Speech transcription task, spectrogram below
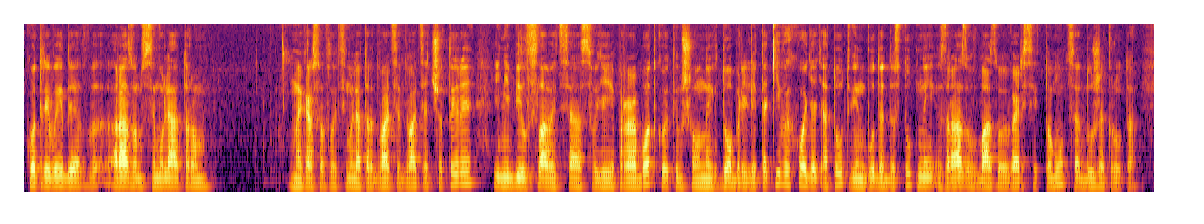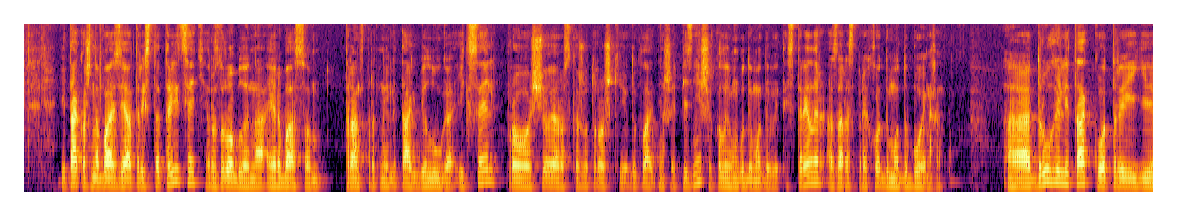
котрий вийде разом з симулятором Microsoft Flight Simulator 2024. Inibuild славиться своєю проработкою, тим, що у них добрі літаки виходять, а тут він буде доступний зразу в базовій версії. Тому це дуже круто. І також на базі A330 розроблена Airbus транспортний літак Beluga XL, про що я розкажу трошки докладніше пізніше, коли ми будемо дивитись трейлер. А зараз переходимо до Боїнга. Е, Другий літак, котрий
